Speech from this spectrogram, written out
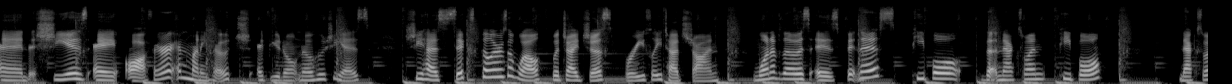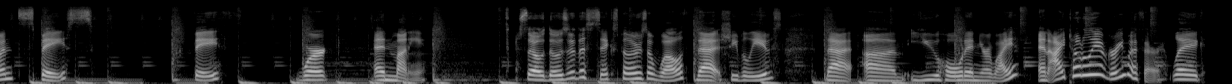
and she is a author and money coach. If you don't know who she is, she has six pillars of wealth, which I just briefly touched on. One of those is fitness, people. The next one, people. Next one, space, faith, work, and money. So those are the six pillars of wealth that she believes that um, you hold in your life. And I totally agree with her. Like,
